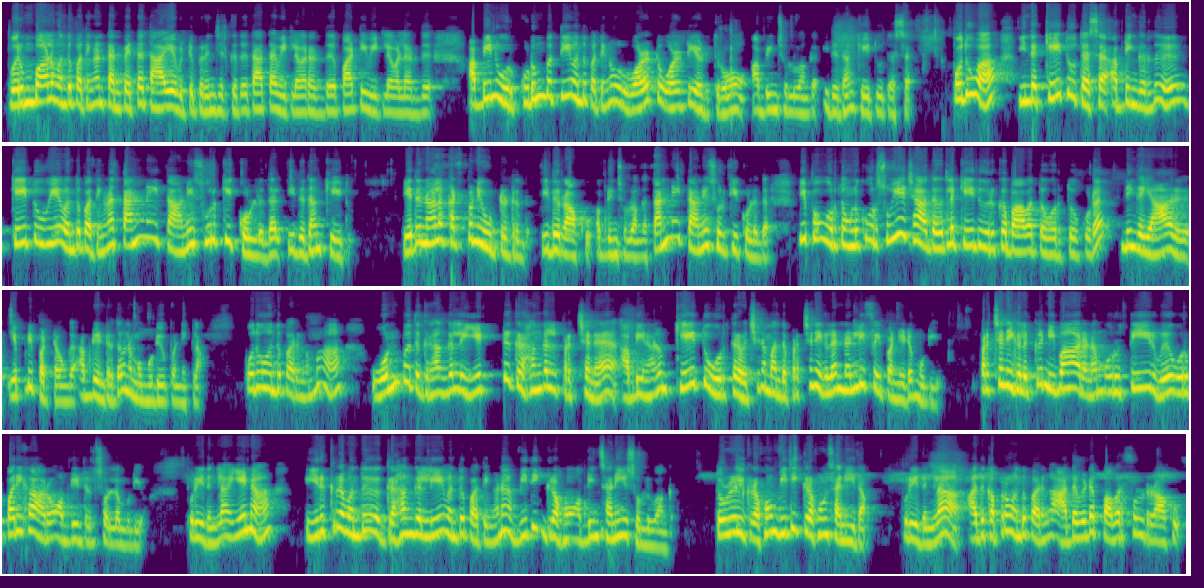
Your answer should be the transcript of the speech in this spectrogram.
பெரும்பாலும் வந்து பார்த்தீங்கன்னா தன் பெத்த தாயை விட்டு பிரிஞ்சிருக்குது. தாத்தா வீட்டில் வளருது பாட்டி வீட்டில் வளருது அப்படின்னு ஒரு குடும்பத்தையே வந்து பார்த்தீங்கன்னா ஒரு உழட்டு உழட்டி எடுத்துரும் அப்படின்னு சொல்லுவாங்க. இதுதான் கேத்து தசை. பொதுவாக இந்த கேத்து தசை அப்படிங்கிறது கேத்துவே வந்து பார்த்தீங்கன்னா தன்னை தானே சுருக்கி கொள்ளுதல். இதுதான் கேது. எதனால கட் பண்ணி விட்டுடுறது? இது ராகு அப்படின்னு சொல்லுவாங்க. தன்னை தானே சுருக்கி கொள்ளுதல். இப்போ ஒருத்தவங்களுக்கு ஒரு சுய ஜாதகத்தில் கேது இருக்க பாவத்தை ஒருத்தர் கூட நீங்க யாரு? எப்படிப்பட்டவங்க? அப்படின்றத நம்ம முடிவு பண்ணிக்கலாம். பொதுவாக வந்து பாருங்கம்மா ஒன்பது கிரகங்கள்ல எட்டு கிரகங்கள் பிரச்சனை அப்படின்னாலும் கேத்து ஒருத்தரை வச்சு நம்ம அந்த பிரச்சனைகளை நல்லிஃபை பண்ணிட முடியும். பிரச்சனைகளுக்கு நிவாரணம் ஒரு தீர்வு ஒரு பரிகாரம் அப்படின்றது சொல்ல முடியும். புரியுதுங்களா? ஏன்னா இருக்கிற வந்து கிரகங்கள்லயே வந்து பாத்தீங்கன்னா விதி கிரகம் அப்படின்னு சனியை சொல்லுவாங்க. தொழில் கிரகம் விதி கிரகம் சனி தான். புரியுதுங்களா? அதுக்கப்புறம் வந்து பாருங்க அதை விட பவர்ஃபுல் ராகு.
